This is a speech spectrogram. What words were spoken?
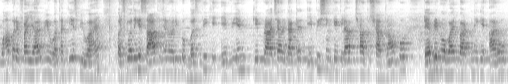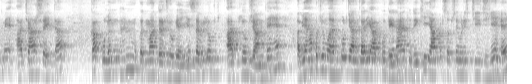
वहाँ पर एफआईआर भी हुआ था, केस भी हुआ है, और इसके बाद देखिए, सात जनवरी को बस्ती के एपीएन के प्राचार्य डॉक्टर एपी सिंह के खिलाफ छात्र छात्राओं को टैबलेट मोबाइल बांटने के आरोप में आचार संहिता का उल्लंघन मुकदमा दर्ज हो गया। ये सभी लोग, आप लोग जानते हैं। अब यहाँ पर जो महत्वपूर्ण जानकारी आपको देना है तो देखिए यहाँ पर सबसे बड़ी चीज़ ये है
